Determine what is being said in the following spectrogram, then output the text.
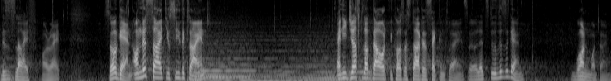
This is live, all right. So again, on this side, you see the client. And he just logged out because I started a second client. So let's do this again. One more time.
